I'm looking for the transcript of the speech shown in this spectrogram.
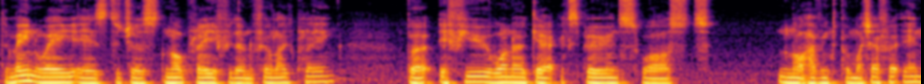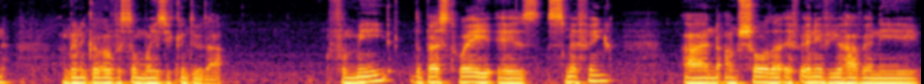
The main way is to just not play if you don't feel like playing, but if you want to get experience whilst not having to put much effort in, I'm going to go over some ways you can do that for me, the best way is smithing, and I'm sure that if any of you have any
